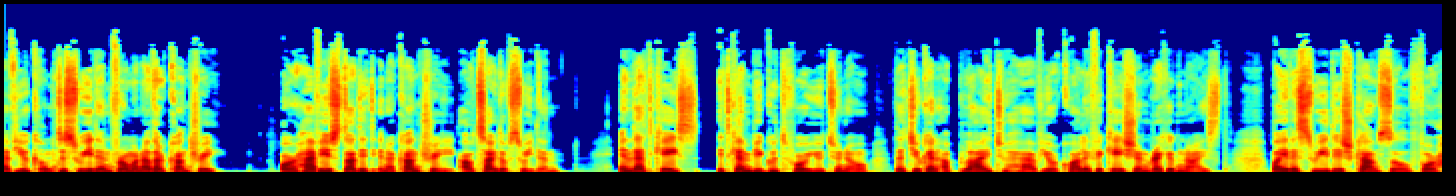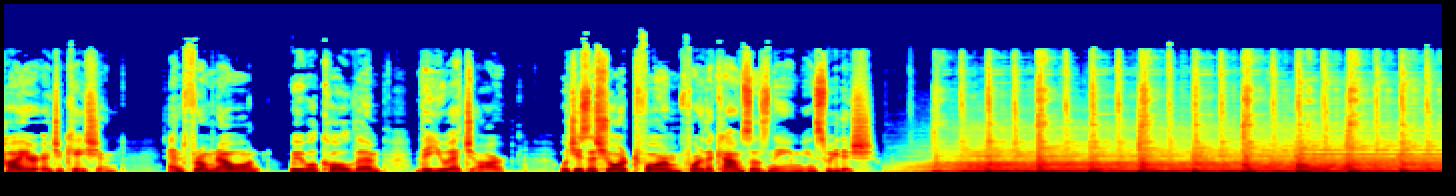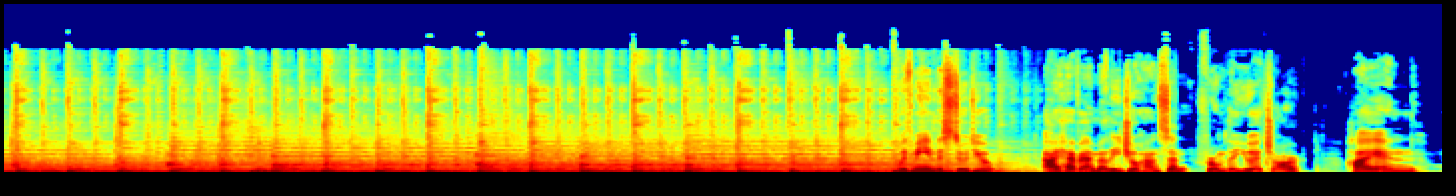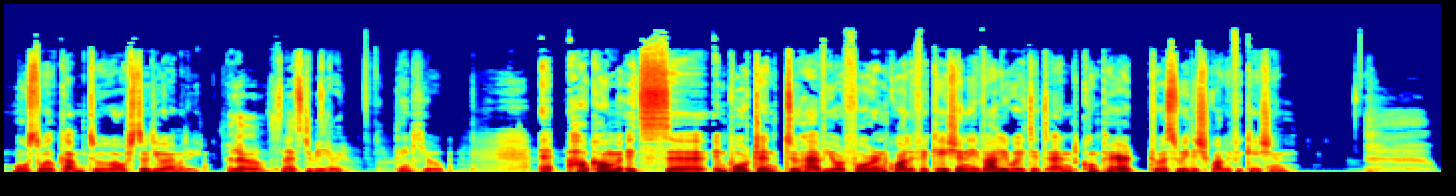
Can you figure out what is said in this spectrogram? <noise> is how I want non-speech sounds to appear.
Have you come to Sweden from another country? Or have you studied in a country outside of Sweden? In that case, it can be good for you to know that you can apply to have your qualification recognized by the Swedish Council for Higher Education, and from now on, we will call them the UHR, which is a short form for the Council's name in Swedish. With me in the studio, I have Emily Johansson from the UHR. Hi, and most welcome to our studio, Emily. Hello, it's nice to be here. Thank you. Uh, how come it's uh, important to have your foreign qualification evaluated and compared to a Swedish qualification?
